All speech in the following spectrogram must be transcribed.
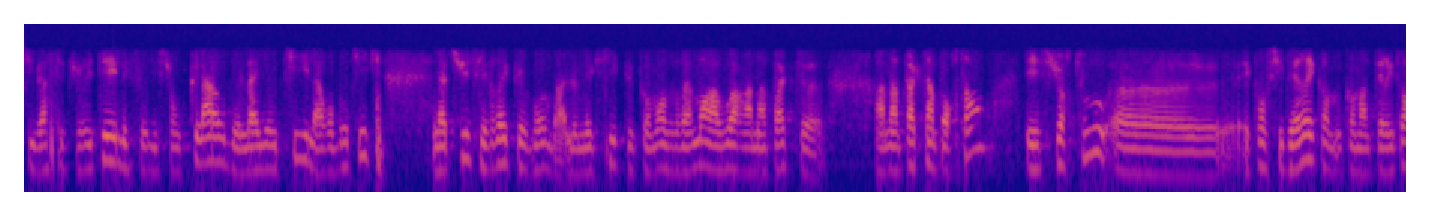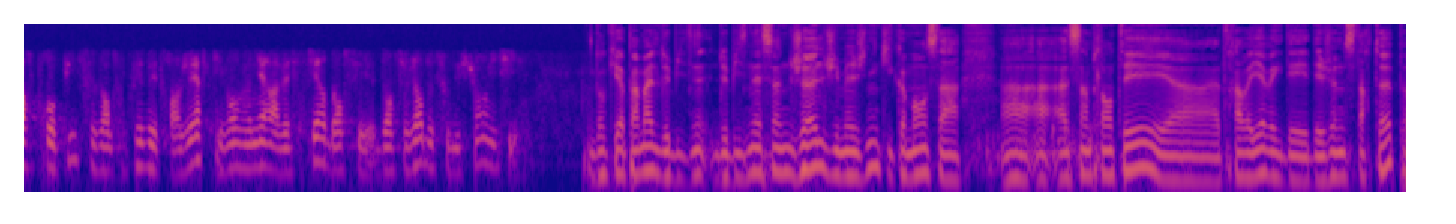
cybersécurité, les solutions cloud, l'IoT, la robotique. Là-dessus, c'est vrai que bon, bah, le Mexique commence vraiment à avoir un impact un impact important et surtout euh, est considéré comme, comme un territoire propice aux entreprises étrangères qui vont venir investir dans, ces, dans ce genre de solutions ici. Donc il y a pas mal de business, de business angels, j'imagine, qui commencent à, à, à s'implanter et à travailler avec des, des jeunes startups.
